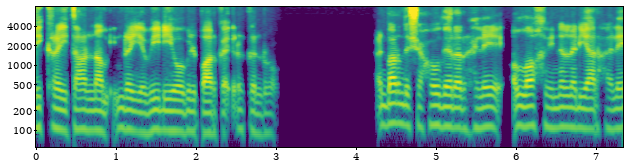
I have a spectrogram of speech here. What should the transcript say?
திக்ரை தான் நாம் இன்றைய வீடியோவில் பார்க்க இருக்கின்றோம். அன்பார்ந்த சகோதரர்களே அல்லாஹுவின் நல்லடியார்களே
